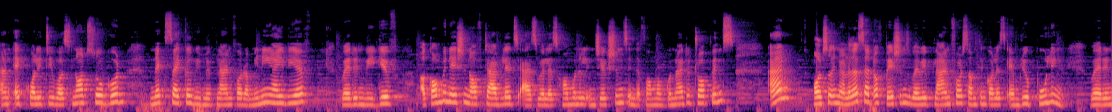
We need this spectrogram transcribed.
and egg quality was not so good. Next cycle we may plan for a mini IVF wherein we give a combination of tablets as well as hormonal injections in the form of gonadotropins and also in another set of patients where we plan for something called as embryo pooling wherein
